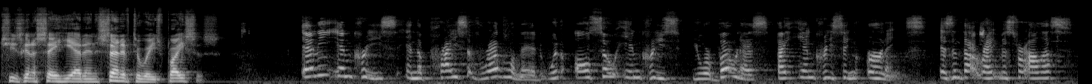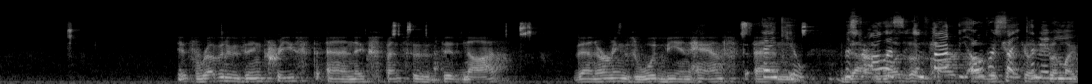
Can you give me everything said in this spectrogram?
she's going to say he had an incentive to raise prices. Increase in the price of Revlimid would also increase your bonus by increasing earnings. Isn't that right, Mr. Alles? If revenues increased and expenses did not, then earnings would be enhanced. Thank you. Mr. Alles, in fact, the Oversight of Committee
